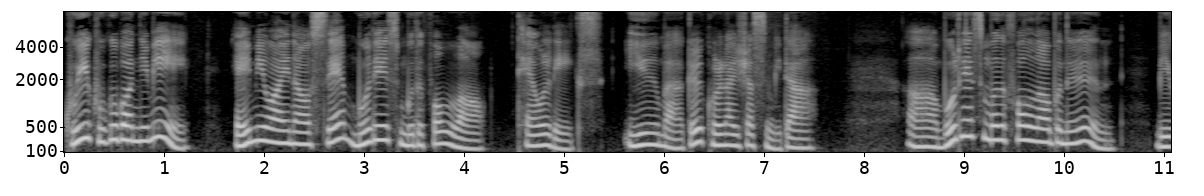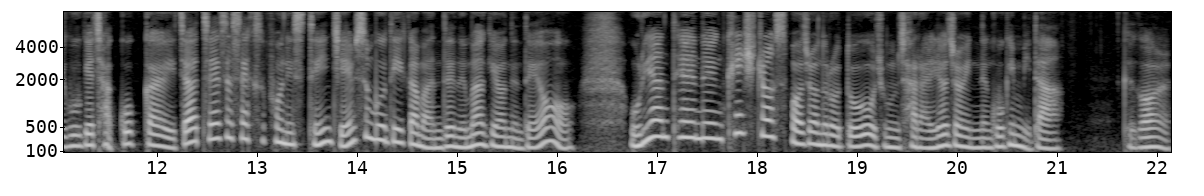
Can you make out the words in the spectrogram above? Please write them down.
9299번님이 에이미 와인하우스의 Moody's Mood for Love, Licks 이 음악을 골라주셨습니다. 어, Mood is Mood for Love는 미국의 작곡가이자 재즈 색스포니스트인 제임스 무디가 만든 음악이었는데요. 우리한테는 퀸시 존스 버전으로도 좀 잘 알려져 있는 곡입니다. 그걸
